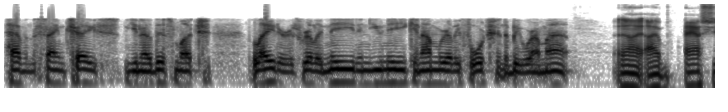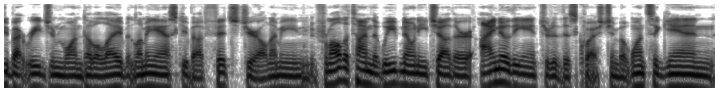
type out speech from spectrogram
having the same chase, you know, this much later is really neat and unique, and I'm really fortunate to be where I'm at. And I, I, asked you about Region 1 AA, but let me ask you about Fitzgerald. I mean, from all the time that we've known each other, I know the answer to this question. But once again,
